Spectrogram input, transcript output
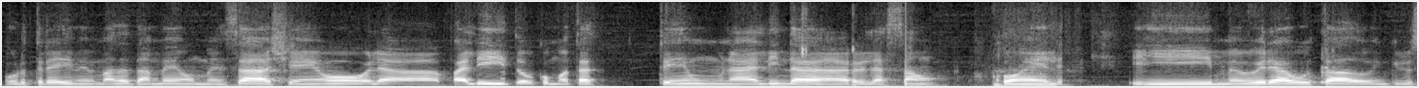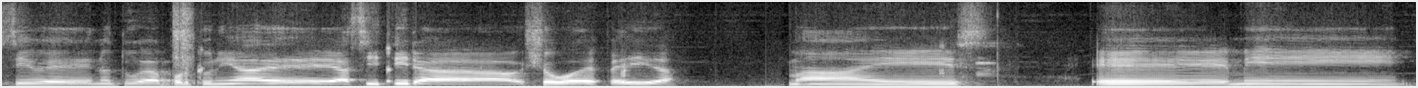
por tres me manda también un mensaje, hola Palito, ¿cómo estás? Tenemos una linda relación con él y me hubiera gustado. Inclusive no tuve oportunidad de asistir a show de despedida. Mas eh, mi,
